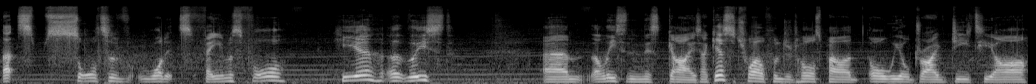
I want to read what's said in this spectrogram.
That's sort of what it's famous for. Here, at least. Um, at least in this guise. I guess a 1200 horsepower all-wheel drive GTR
